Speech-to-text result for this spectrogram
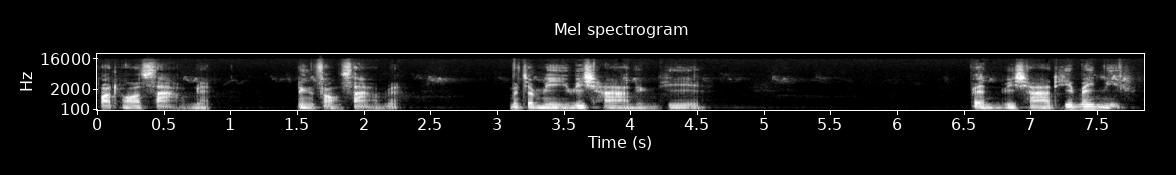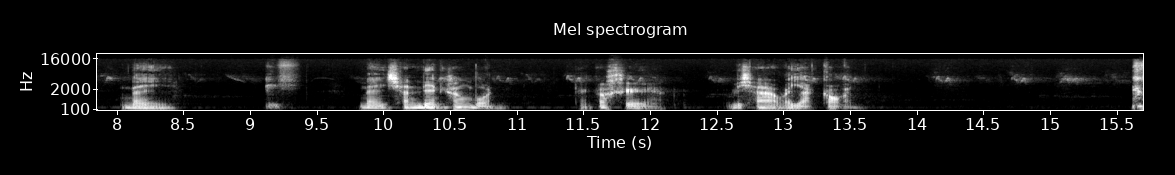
ปทสามเนี่ยหนึ่งสองสามเนี่ย มันจะมีวิชาหนึ่งที่ เป็นวิชาที่ไม่มีในในชั้นเรียนข้างบนนั่นก็คือวิชาวยากรณ์ เอ่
